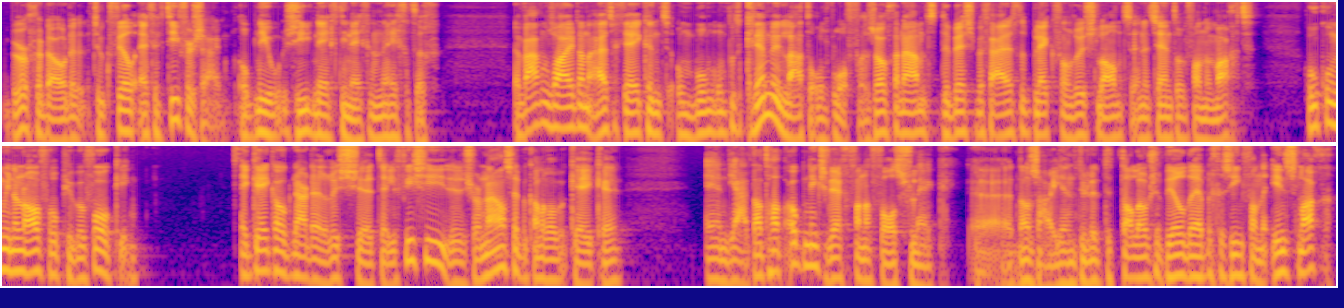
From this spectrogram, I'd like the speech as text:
burgerdoden, natuurlijk veel effectiever zijn. Opnieuw, zie 1999. En waarom zou je dan uitgerekend een bom op het Kremlin laten ontploffen? Zogenaamd de best beveiligde plek van Rusland en het centrum van de macht. Hoe kom je dan over op je bevolking? Ik keek ook naar de Russische televisie, de journaals heb ik allemaal bekeken. En ja, dat had ook niks weg van een false flag. Uh, dan zou je natuurlijk de talloze beelden hebben gezien van de inslag.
